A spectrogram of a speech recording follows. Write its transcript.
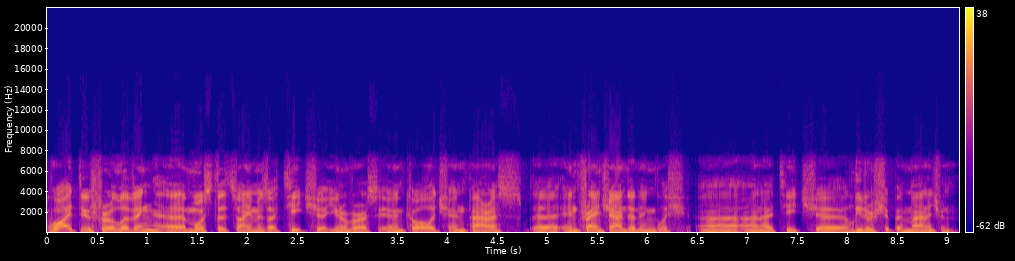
what I do for a living uh, most of the time is I teach at university and college in Paris uh, in French and in English, uh, and I teach uh, leadership and management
